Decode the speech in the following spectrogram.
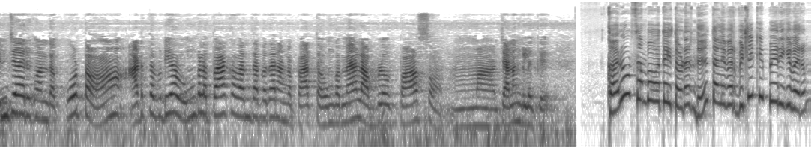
எம்ஜிஆருக்கு வந்த கூட்டம் அடுத்தபடியா உங்களை பார்க்க வந்தப்பதான் நாங்க பார்த்தோம். உங்க மேல அவ்வளவு பாசம் ஜனங்களுக்கு. கரூர் சம்பவத்தை தொடர்ந்து தலைவர் விஜய்க்கு பெருகி வரும்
